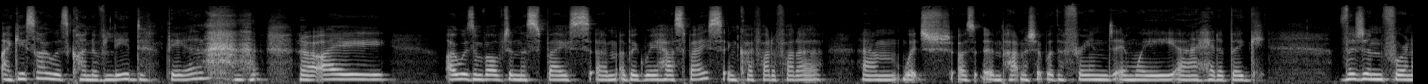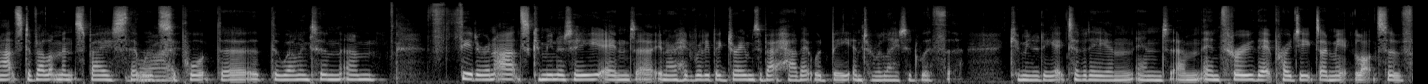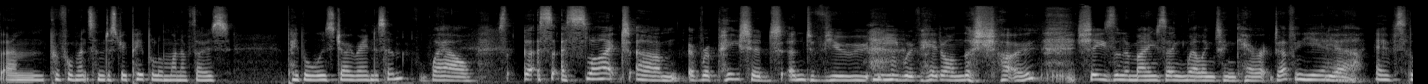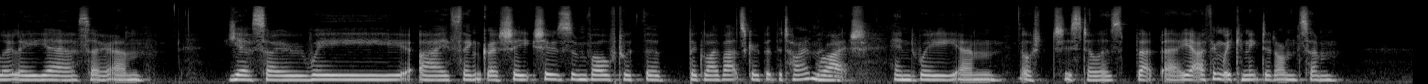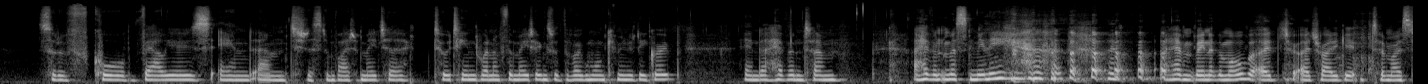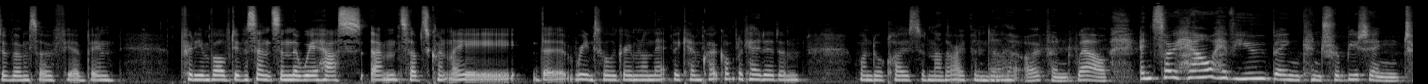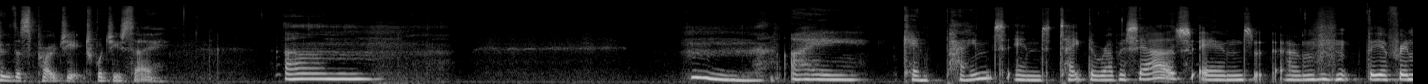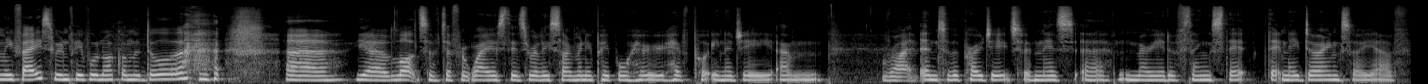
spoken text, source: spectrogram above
I guess I was kind of led there. no, I I was involved in this space, um, a big warehouse space in Kaiwharawhara, um, which I was in partnership with a friend, and we uh, had a big vision for an arts development space that right. would support the the Wellington um, theatre and arts community, and uh, you know, I had really big dreams about how that would be interrelated with community activity, and and um, and through that project, I met lots of um, performance industry people, and one of those people was Jo Randerson. Wow. A, a slight um, a repeated interview we've had on the show. She's an amazing Wellington character. Yeah, yeah. absolutely. Yeah. So, um, yeah, so we, I think uh, she, she was involved with the Big Live Arts Group at the time. And, right. And we, um, or she still is, but uh, yeah, I think we connected on some sort of core values, and um, she just invited me to, to attend one of the meetings with the Vogelmorn Community Group, and I haven't um, I haven't missed many. I haven't been at them all, but I, tr- I try to get to most of them. So I've yeah, been pretty involved ever since. And the warehouse, um, subsequently, the rental agreement on that became quite complicated, and one door closed, and another opened. Another opened. Wow. And so, how have you been contributing to this project? Would you say? Um, hmm, I can paint and take the rubbish out and um, be a friendly face when people knock on the door. uh, yeah, lots of different ways. There's really so many people who have put energy um, right into the project, and there's a myriad of things that, that need doing. So yeah, I've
